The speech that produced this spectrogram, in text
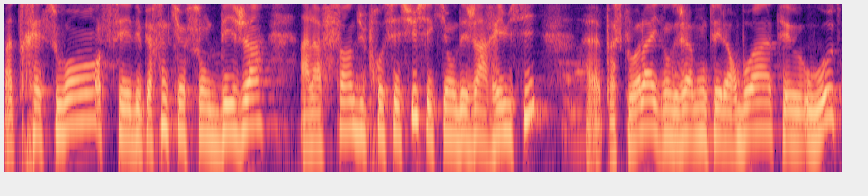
bah, très souvent, c'est des personnes qui sont déjà à la fin du processus et qui ont déjà réussi, euh, parce que voilà, ils ont déjà monté leur boîte ou autre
